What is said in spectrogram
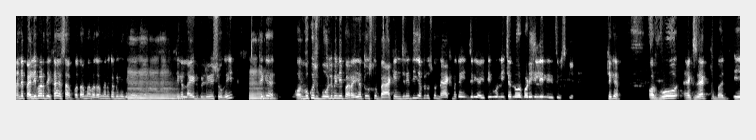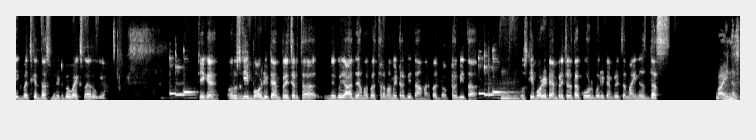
मैंने पहली बार देखा ऐसा पता मैं बताऊँ मैंने कभी नहीं देखा ठीक है? लाइट ब्लूइश हो गई। ठीक है? और वो कुछ बोल भी नहीं पा रहा या तो उसको बैक इंजरी थी या फिर उसको नेक में कहीं इंजरी आई थी वो नीचे लोअर बॉडी हिली नहीं थी उसकी ठीक है? और वो एग्जैक्ट बज, एक बज के दस मिनट पे वो एक्सपायर हो गया। ठीक है? और हम्म। उसकी बॉडी टेम्परेचर था मेरे को याद है हमारे पास थर्मामीटर भी था हमारे पास डॉक्टर भी था। हम्म। उसकी बॉडी टेम्परेचर था कोड बॉडी टेम्परेचर माइनस दस। माइनस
